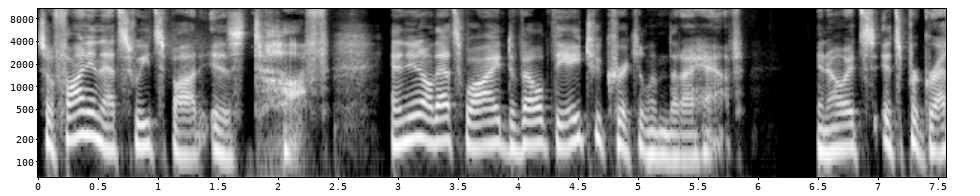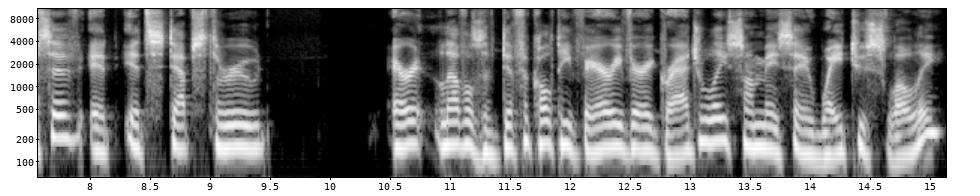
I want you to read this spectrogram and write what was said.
So finding that sweet spot is tough. And you know, that's why I developed the etude curriculum that I have. You know, it's it's progressive. It it steps through er, levels of difficulty very very gradually some may say way too slowly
